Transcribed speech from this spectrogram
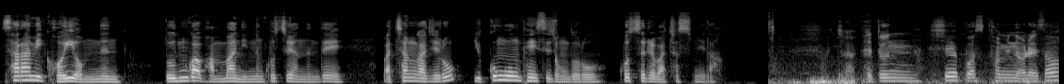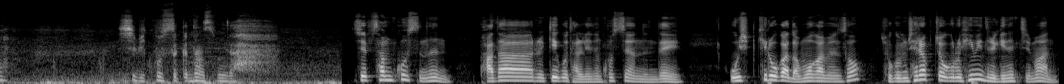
사람이 거의 없는 논과 밤만 있는 코스였는데 마찬가지로 600 페이스 정도로 코스를 마쳤습니다. 자, 배둔 시외버스 터미널에서 12코스 끝났습니다. 13코스는 바다를 끼고 달리는 코스였는데 50km가 넘어가면서 조금 체력적으로 힘이 들긴 했지만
